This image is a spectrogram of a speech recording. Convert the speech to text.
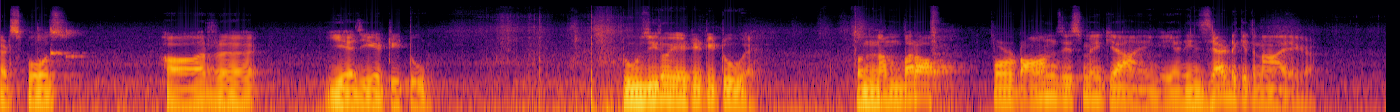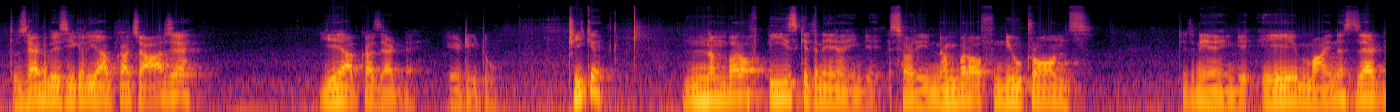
let suppose और ये है जी eighty two two zero eight eighty two है. तो नंबर ऑफ़ प्रोटॉन्स इसमें क्या आएँगे? यानी z कितना आएगा? तो z बेसिकली आपका चार्ज है. ये आपका z है 82 ठीक है? नंबर ऑफ़ पीस कितने आएँगे? सॉरी नंबर ऑफ़ न्यूट्रॉन्स कितने आएँगे? A minus Z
